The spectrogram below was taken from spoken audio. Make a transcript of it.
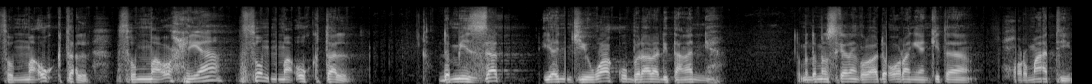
thumma uqtal thumma uhya thumma uqtal. Demi zat yang jiwaku berada di tangannya. Teman-teman sekalian kalau ada orang yang kita hormati,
